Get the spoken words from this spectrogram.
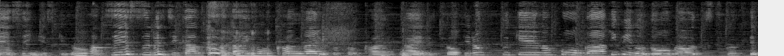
えやすいんですけど、撮影する時間とか台本を考えることを考えるとどテロップ系の方が日々の動画を作って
